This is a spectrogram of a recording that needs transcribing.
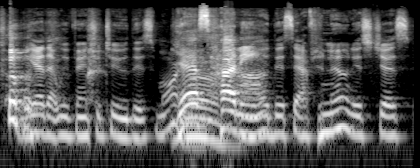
yeah that we ventured to this morning. Yes, honey. Uh, this afternoon, it's just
